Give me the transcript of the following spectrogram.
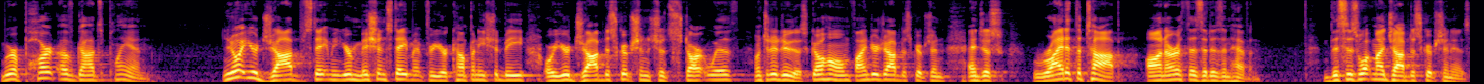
We're a part of God's plan. You know what your job statement, your mission statement for your company should be, or your job description should start with? I want you to do this. Go home, find your job description, and just write at the top, on earth as it is in heaven. This is what my job description is.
